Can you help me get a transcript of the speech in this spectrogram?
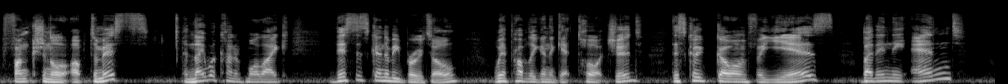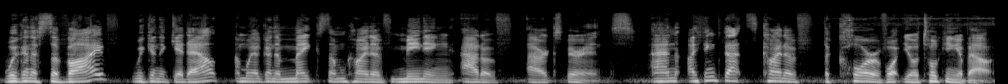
functional optimists. And they were kind of more like, this is going to be brutal. We're probably going to get tortured. This could go on for years. But in the end, we're going to survive, we're going to get out, and we're going to make some kind of meaning out of our experience. And I think that's kind of the core of what you're talking about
